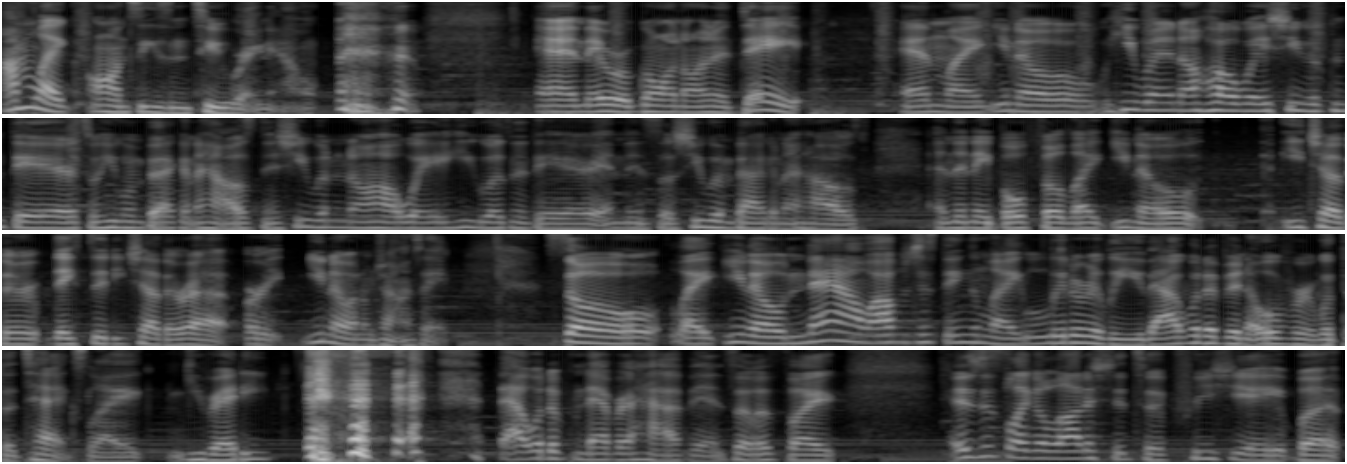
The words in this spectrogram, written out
I'm like on season two right now. and they were going on a date and like, you know, he went in the hallway, she wasn't there, so he went back in the house. Then she went in the hallway, he wasn't there, and then so she went back in the house. And then they both felt like, you know, each other they stood each other up or you know what i'm trying to say. So like you know now i was just thinking like literally that would have been over with the text. Like you ready? That would have never happened. So it's like it's just like a lot of shit to appreciate. But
